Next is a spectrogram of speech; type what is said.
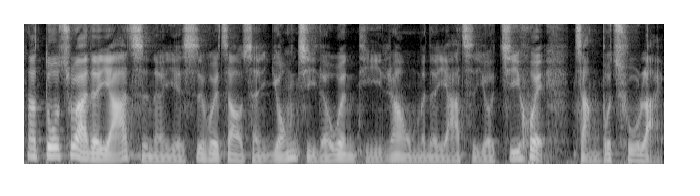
那多出来的牙齿呢，也是会造成拥挤的问题，让我们的牙齿有机会长不出来。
